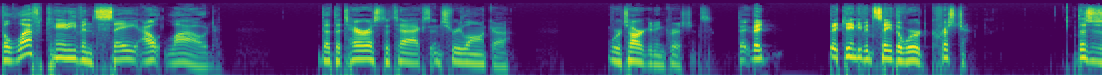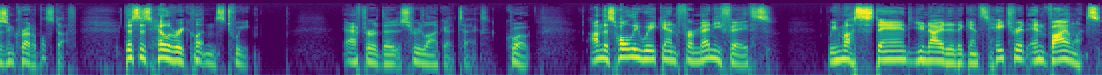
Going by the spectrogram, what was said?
The left can't even say out loud that the terrorist attacks in Sri Lanka were targeting Christians. They they they can't even say the word Christian. This is just incredible stuff. This is Hillary Clinton's tweet after the Sri Lanka attacks. Quote On this holy weekend for many faiths, we must stand united against hatred and violence.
